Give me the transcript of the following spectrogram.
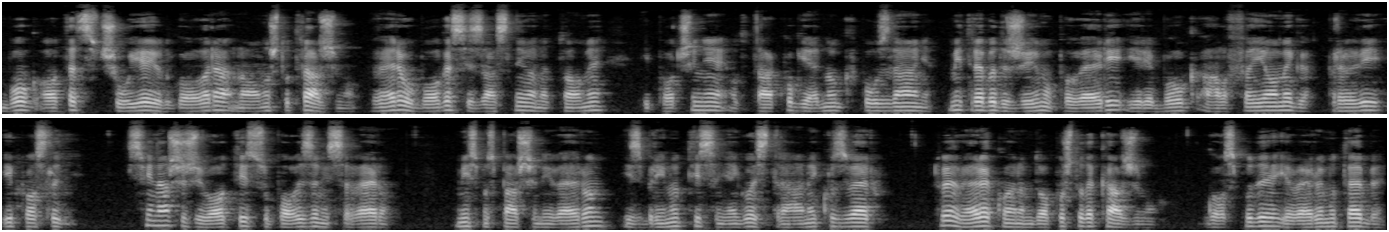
Bog Otac čuje i odgovara na ono što tražimo. Vera u Boga se zasniva na tome i počinje od takvog jednog pouzdanja. Mi treba da živimo po veri jer je Bog alfa i omega, prvi i poslednji. Svi naši životi su povezani sa verom. Mi smo spašeni verom i zbrinuti sa njegove strane kroz veru. To je vera koja nam dopušta da kažemo Gospode, ja verujem u Tebe,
